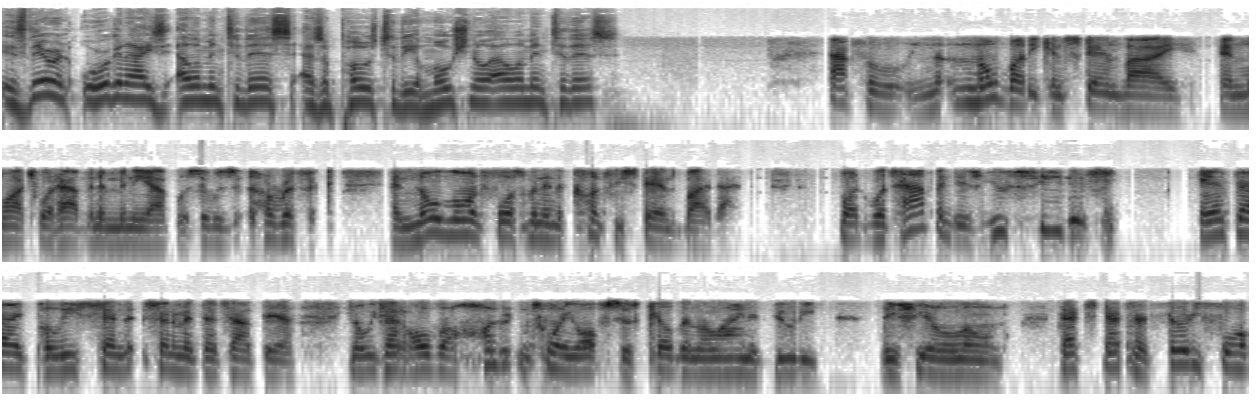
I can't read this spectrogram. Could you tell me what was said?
Is there an organized element to this as opposed to the emotional element to this? Absolutely. No, nobody can stand by and watch what happened in Minneapolis. It was horrific. And no law enforcement in the country stands by that. But what's happened is you see this anti police sen- sentiment that's out there. You know, we've had over 120 officers killed in the line of duty this year alone. That's that's a 34%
